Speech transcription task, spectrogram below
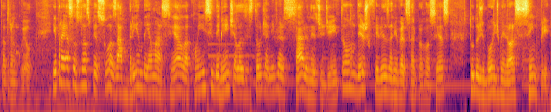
Tá tranquilo. E para essas duas pessoas, a Brenda e a Marcela, coincidentemente elas estão de aniversário neste dia. Então deixo feliz aniversário para vocês. Tudo de bom e de melhor sempre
